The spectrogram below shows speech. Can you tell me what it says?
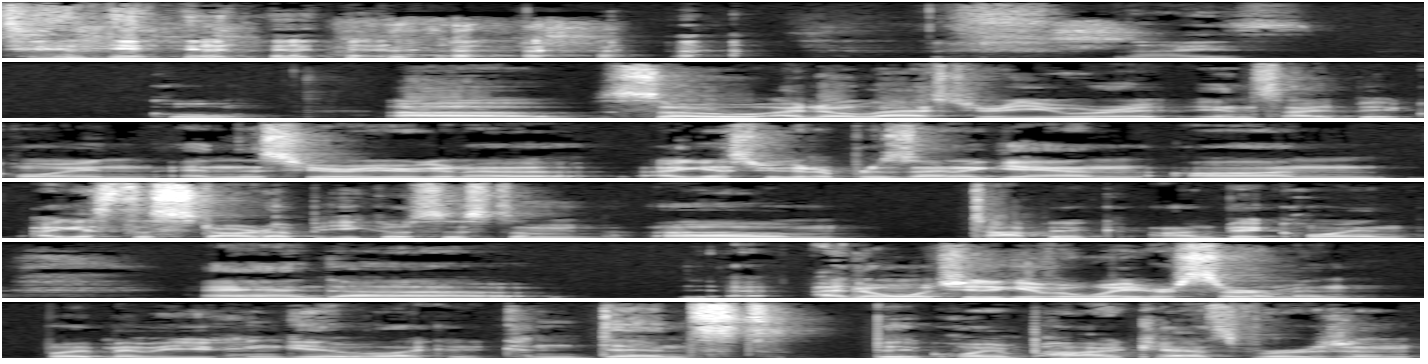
nice. Cool. Uh, so I know last year you were at Inside Bitcoin, and this year you're gonna. I guess you're gonna present again on. I guess the startup ecosystem um, topic on Bitcoin, and uh, I don't want you to give away your sermon, but maybe you can give like a condensed Bitcoin podcast version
